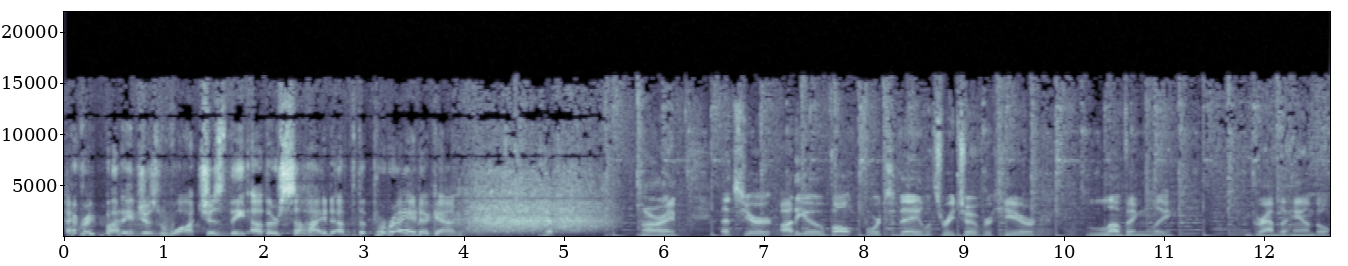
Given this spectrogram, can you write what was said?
everybody just watches the other side of the parade again. Yep. All right. That's your audio vault for today. Let's reach over here lovingly grab the handle,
